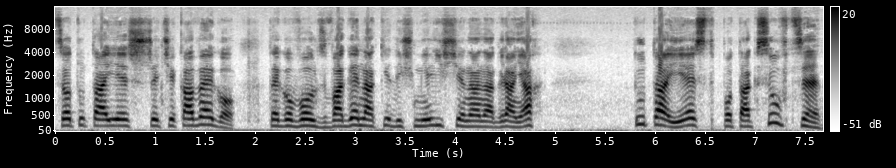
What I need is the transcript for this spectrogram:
Co tutaj jeszcze ciekawego? Tego Volkswagena kiedyś mieliście na nagraniach. Tutaj jest po taksówce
